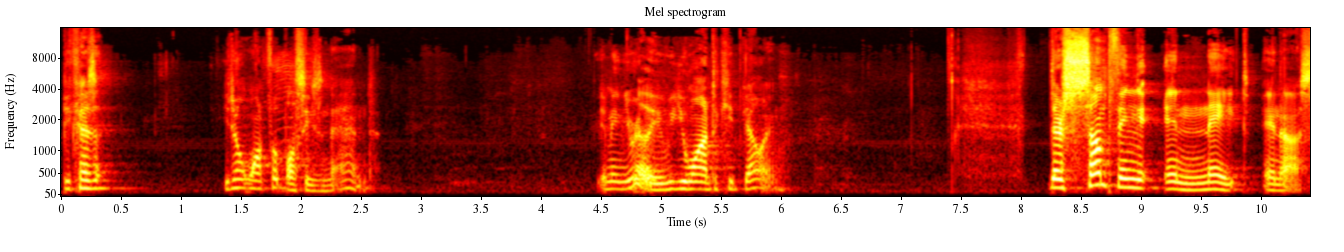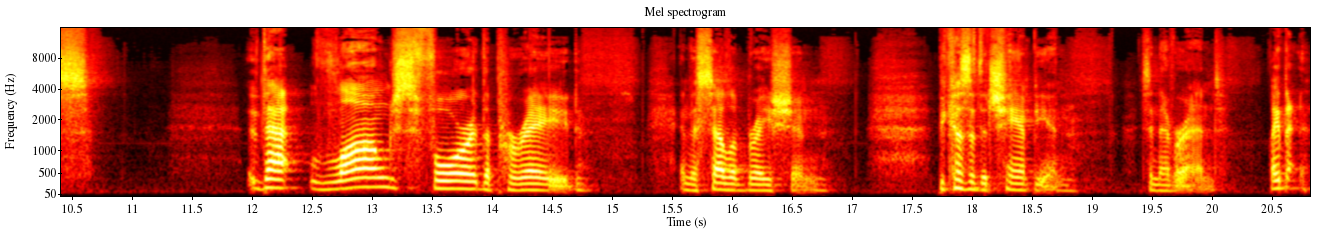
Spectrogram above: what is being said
Because you don't want football season to end. I mean, you really, you want to keep going. There's something innate in us that longs for the parade and the celebration because of the champion to never end. Like that,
